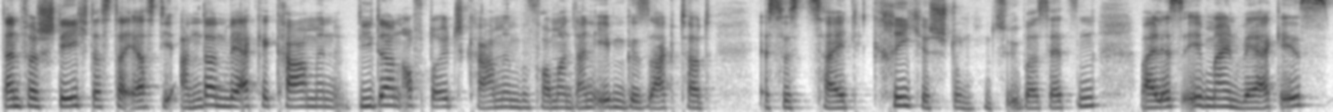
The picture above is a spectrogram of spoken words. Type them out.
Dann verstehe ich, dass da erst die anderen Werke kamen, die dann auf Deutsch kamen, bevor man dann eben gesagt hat, es ist Zeit, Griechischstunden zu übersetzen, weil es eben ein Werk ist,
